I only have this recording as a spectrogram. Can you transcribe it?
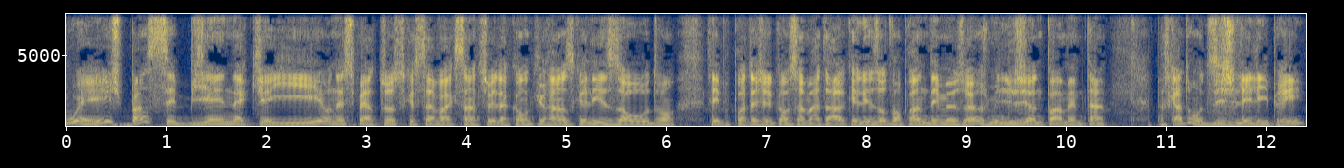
Oui, je pense que c'est bien accueilli. On espère tous que ça va accentuer la concurrence, que les autres vont, tu sais, pour protéger le consommateur, que les autres vont prendre des mesures. Je m'illusionne pas en même temps. Parce que quand on dit geler les prix,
